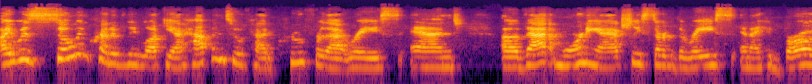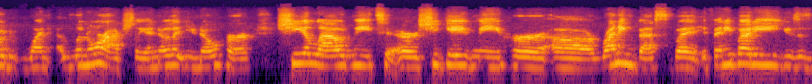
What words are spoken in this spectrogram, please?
I was so incredibly lucky. I happened to have had crew for that race and uh, that morning, I actually started the race and I had borrowed one, Lenore actually, I know that you know her. She allowed me to, or she gave me her uh, running vest. But if anybody uses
